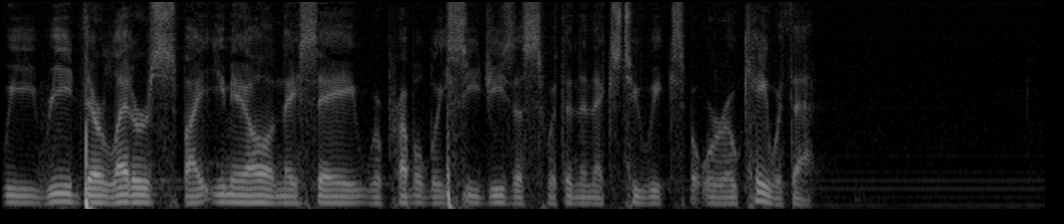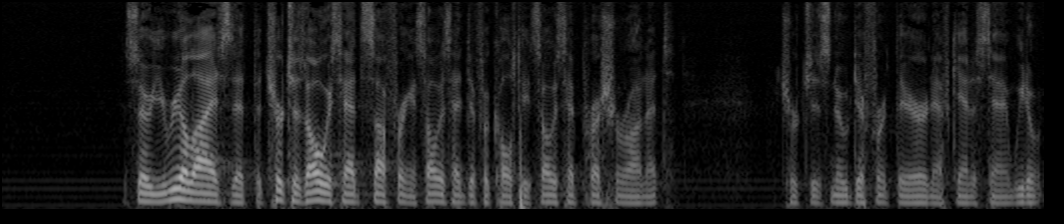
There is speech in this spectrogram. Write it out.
we read their letters by email and they say, We'll probably see Jesus within the next two weeks, but we're okay with that. So you realize that the church has always had suffering, it's always had difficulty, it's always had pressure on it. The church is no different there in Afghanistan. We don't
